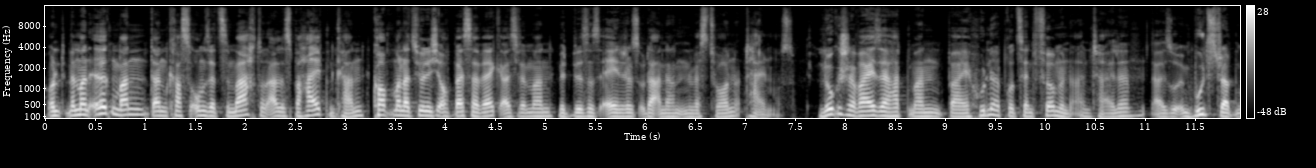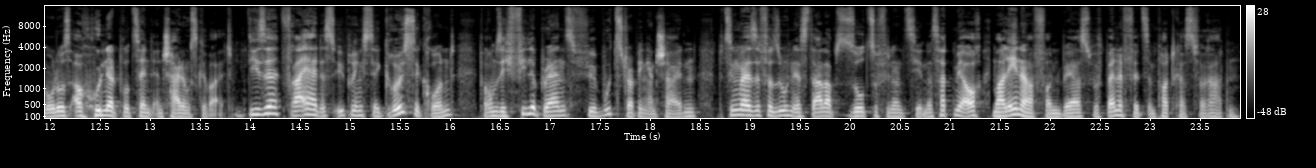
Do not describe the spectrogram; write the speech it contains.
Und wenn man irgendwann dann krasse Umsätze macht und alles behalten kann, kommt man natürlich auch besser weg, als wenn man mit Business Angels oder anderen Investoren teilen muss. Logischerweise hat man bei 100% Firmenanteile, also im Bootstrap-Modus, auch 100% Entscheidungsgewalt. Diese Freiheit ist übrigens der größte Grund, warum sich viele Brands für Bootstrapping entscheiden, beziehungsweise versuchen, ihr Startup so zu finanzieren. Das hat mir auch Marlena von Bears with Benefits im Podcast verraten.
